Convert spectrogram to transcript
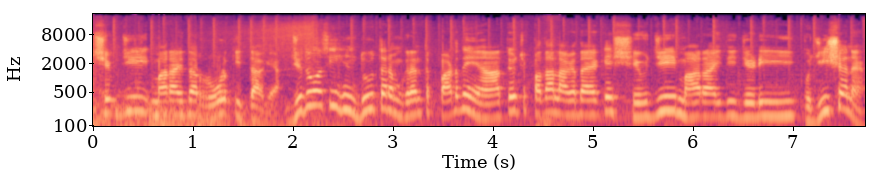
ਸ਼ਿਵਜੀ ਮਹਾਰਾਜ ਦਾ ਰੋਲ ਕੀਤਾ ਗਿਆ। ਜਦੋਂ ਅਸੀਂ ਹਿੰਦੂ ਧਰਮ ਗ੍ਰੰਥ ਪੜ੍ਹਦੇ ਆ ਤੇ ਉਹ ਚ ਪਤਾ ਲੱਗਦਾ ਹੈ ਕਿ ਸ਼ਿਵਜੀ ਮਹਾਰਾਜ ਦੀ ਜਿਹੜੀ ਪੋਜੀਸ਼ਨ ਹੈ,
